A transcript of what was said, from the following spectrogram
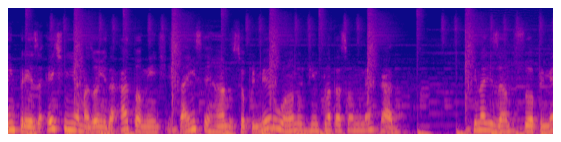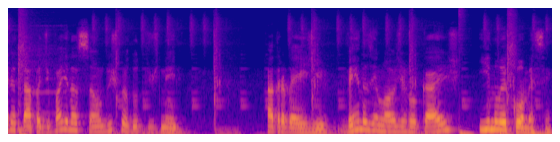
empresa Etnia Amazônica atualmente está encerrando seu primeiro ano de implantação no mercado, finalizando sua primeira etapa de validação dos produtos nele através de vendas em lojas locais e no e-commerce.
